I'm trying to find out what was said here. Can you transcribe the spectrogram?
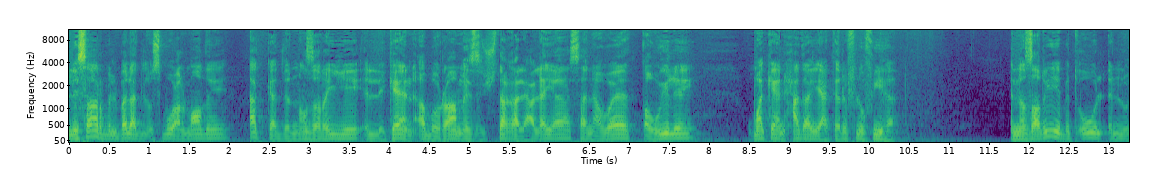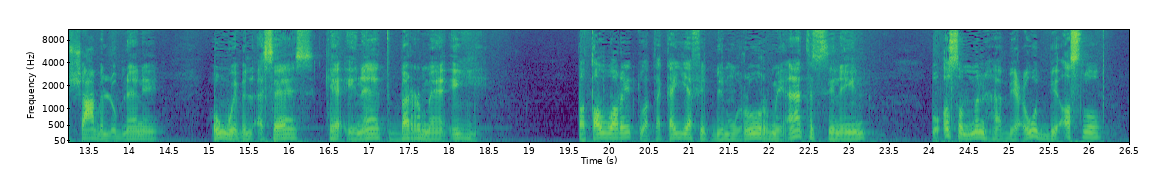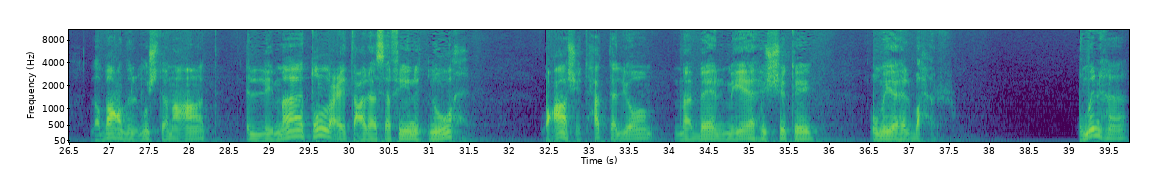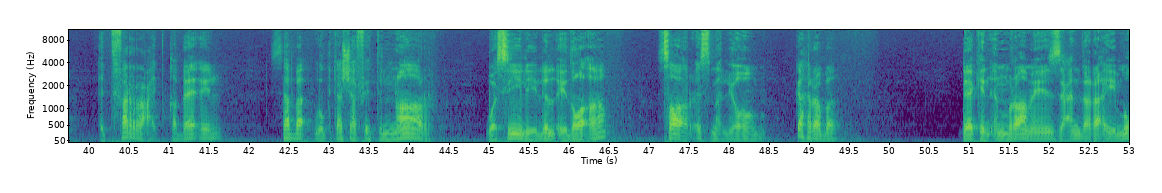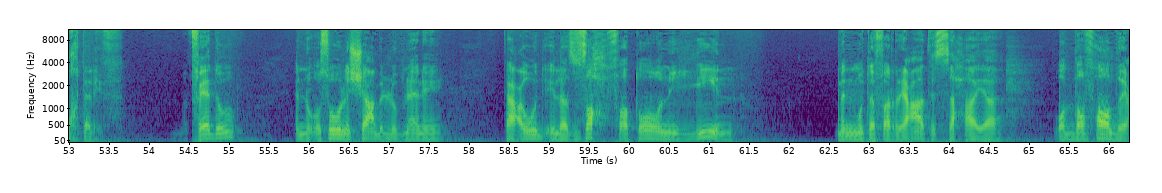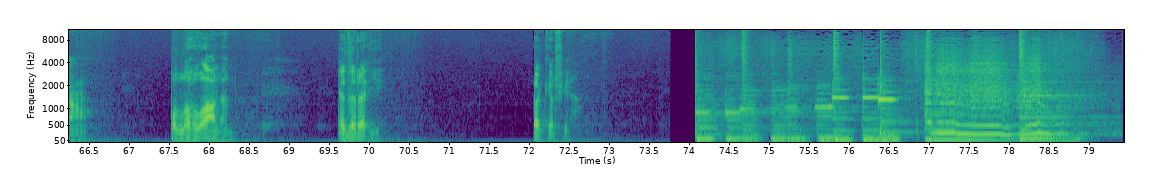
اللي صار بالبلد الأسبوع الماضي أكد النظرية اللي كان أبو رامز اشتغل عليها سنوات طويلة وما كان حدا يعترف له فيها. النظرية بتقول أنه الشعب اللبناني هو بالأساس كائنات برمائية. تطورت وتكيفت بمرور مئات السنين وقسم منها بيعود بأصله لبعض المجتمعات اللي ما طلعت على سفينة نوح وعاشت حتى اليوم ما بين مياه الشتاء ومياه البحر. ومنها تفرعت قبائل سبق واكتشفت النار وسيلة للإضاءة صار اسمها اليوم كهرباء. لكن إم رامز عندها رأي مختلف. مفاده أن أصول الشعب اللبناني تعود إلى الزحفطونيين من متفرعات السحايا والضفادع. والله أعلم. هذا رأيي. فكر فيها.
